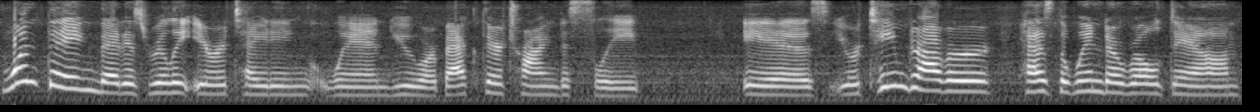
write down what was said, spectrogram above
one thing that is really irritating when you are back there trying to sleep is your team driver has the window rolled down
